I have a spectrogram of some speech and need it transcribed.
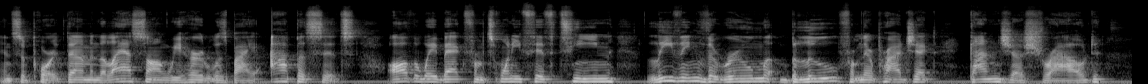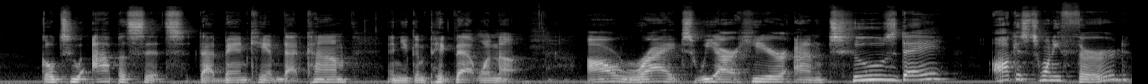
and support them. And the last song we heard was by Opposites, all the way back from 2015, Leaving the Room Blue from their project Ganja Shroud. Go to opposites.bandcamp.com and you can pick that one up. All right, we are here on Tuesday, August 23rd.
